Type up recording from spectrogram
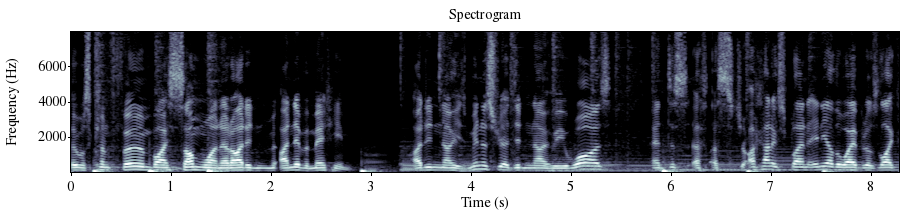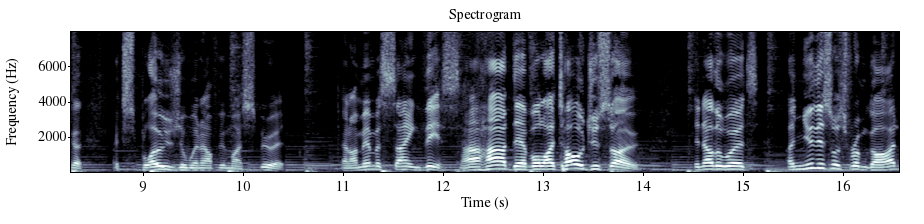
it was confirmed by someone that I didn't, I never met him. I didn't know his ministry. I didn't know who he was, and just, a, a, I can't explain it any other way. But it was like an explosion went off in my spirit, and I remember saying this: "Ha devil! I told you so." In other words, I knew this was from God.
